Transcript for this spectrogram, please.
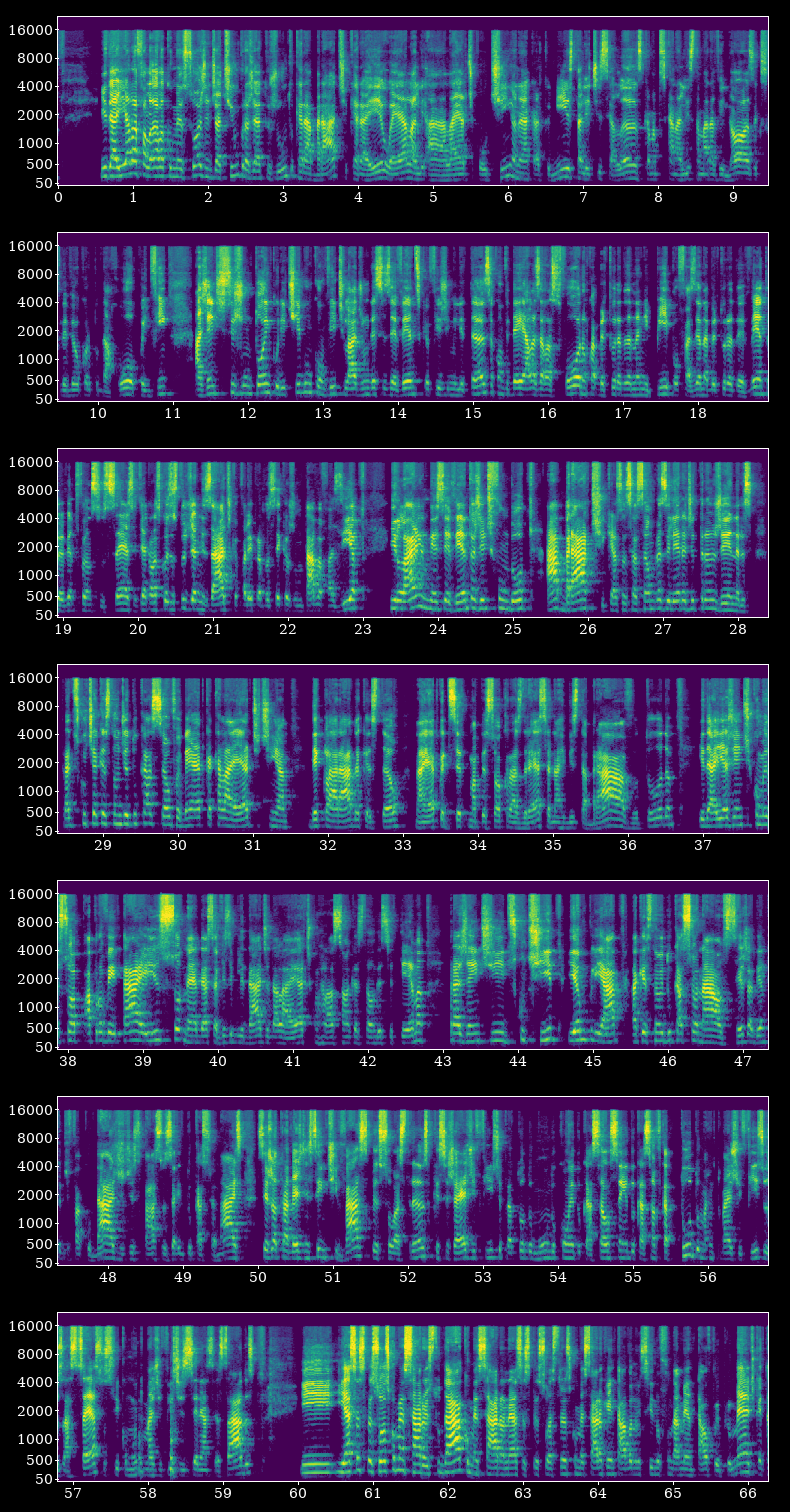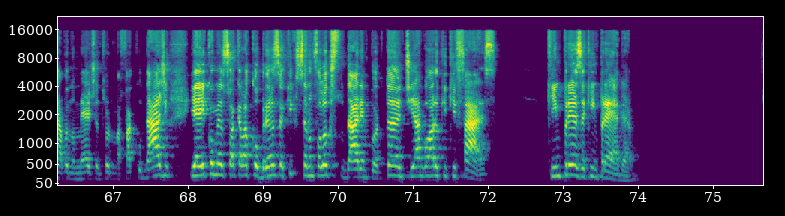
e daí ela falou, ela começou, a gente já tinha um projeto junto, que era a Brat, que era eu, ela, a Laerte Coutinho, né, a cartunista, a Letícia Lanz, que é uma psicanalista maravilhosa, que escreveu O Corpo da Roupa, enfim. A gente se juntou em Curitiba, um convite lá de um desses eventos que eu fiz de militância, convidei elas, elas foram com a abertura da Nani People, fazendo a abertura do evento, o evento foi um sucesso, enfim, aquelas coisas tudo de amizade que eu falei para você que eu juntava, fazia. E lá nesse evento a gente fundou a ABRAT, que é a Associação Brasileira de Transgêneros, para discutir a questão de educação. Foi bem a época que a Laerte tinha declarada a questão, na época de ser uma pessoa crossdresser na revista Bravo, toda. E daí a gente começou a aproveitar isso, né, dessa visibilidade da Laerte com relação à questão desse tema, para a gente discutir e ampliar a questão educacional, seja dentro de faculdades, de espaços educacionais, seja através de incentivar as pessoas trans, porque se já é difícil para todo mundo com educação, sem educação fica tudo muito mais difícil, os acessos ficam muito mais difíceis de serem acessados. E, e, essas pessoas começaram a estudar, começaram, né? Essas pessoas trans começaram, quem estava no ensino fundamental foi para o médio, quem estava no médio entrou numa faculdade, e aí começou aquela cobrança aqui que você não falou que estudar é importante, e agora o que, que faz? Que empresa que emprega?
